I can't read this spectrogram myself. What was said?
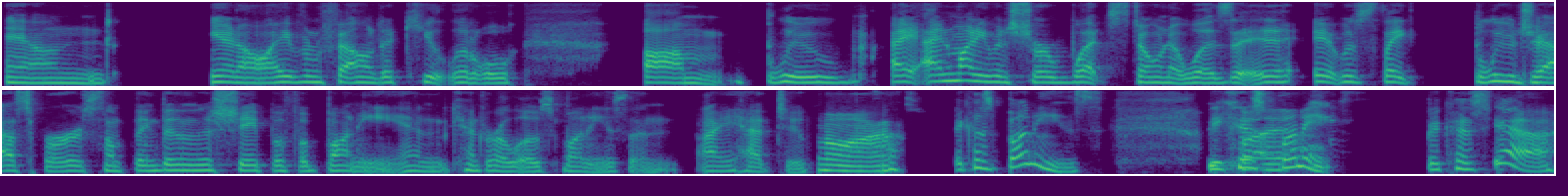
And, you know, I even found a cute little um blue I, i'm not even sure what stone it was it, it was like blue jasper or something but in the shape of a bunny and kendra loves bunnies and i had to Aww. because bunnies because But- bunnies. because yeah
